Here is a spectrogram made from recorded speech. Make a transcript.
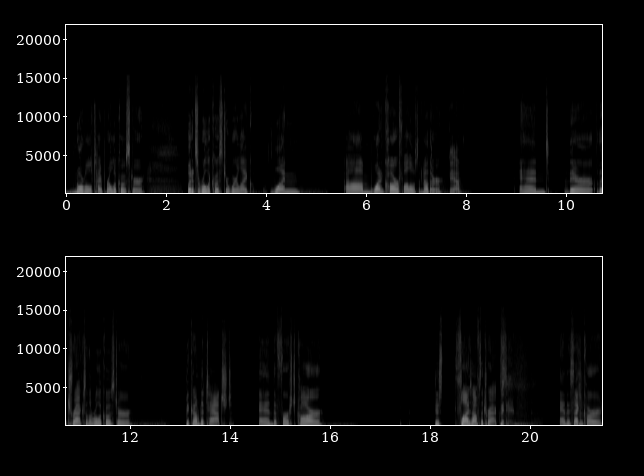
normal type roller coaster, but it's a roller coaster where like one um one car follows another, Yeah. and they're the tracks on the roller coaster become detached, and the first car just flies off the tracks. and the second car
